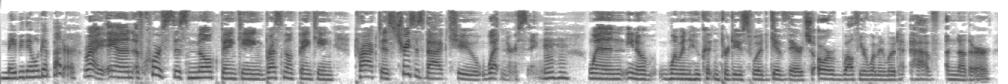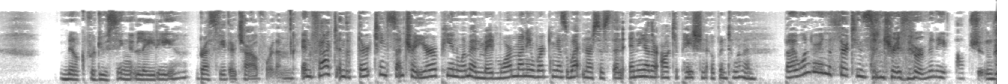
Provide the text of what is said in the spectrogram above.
maybe they will get better. Right. And of course, this milk banking, breast milk banking practice traces back to wet nursing. Mm-hmm. When, you know, women who couldn't produce would give their, ch- or wealthier women would have another milk producing lady breastfeed their child for them. In fact, in the 13th century, European women made more money working as wet nurses than any other occupation open to women. But I wonder in the 13th century if there were many options.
